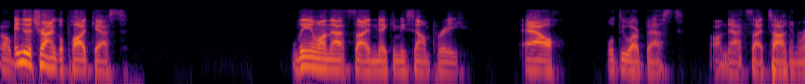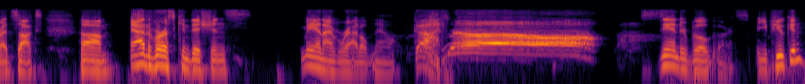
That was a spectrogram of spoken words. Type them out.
Oh, Into the Triangle podcast. Liam on that side making me sound pretty. Al, we'll do our best on that side talking Red Sox. Um, adverse conditions Man, I'm rattled now. God. No! Xander Bogaerts. Are you puking?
